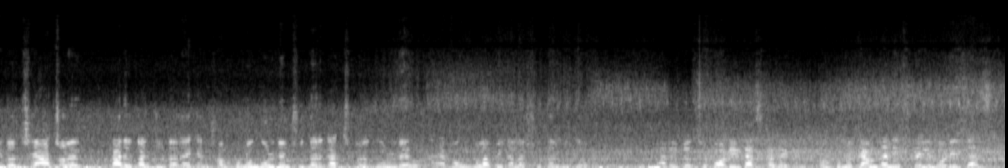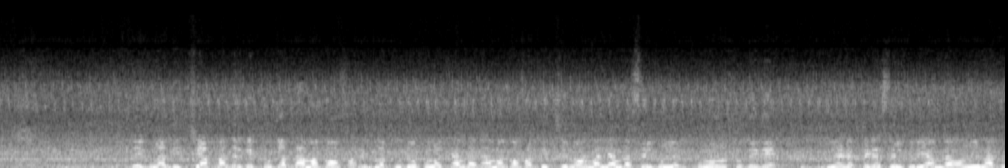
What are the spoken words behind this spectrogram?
এটা হচ্ছে আঁচলের কারুকার্যটা দেখেন। সম্পূর্ণ গোল্ডেন সুতার কাজ করা। গোল্ডেন এবং গোলাপি কালার সুতার ভিতরে। আর এটা হচ্ছে বডির কাজটা দেখেন। সম্পূর্ণ জামদানি স্টাইলে বডির কাজ। এগুলা দিচ্ছি আপনাদেরকে পূজার ধামাকা অফার এগুলো পুজো উপলক্ষে আমরা ধামাকা অফার দিচ্ছি। নর্মালি আমরা সেল করলে পনেরোশো থেকে দুই হাজার টাকা সেল করি। আমরা অনলি মাত্র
